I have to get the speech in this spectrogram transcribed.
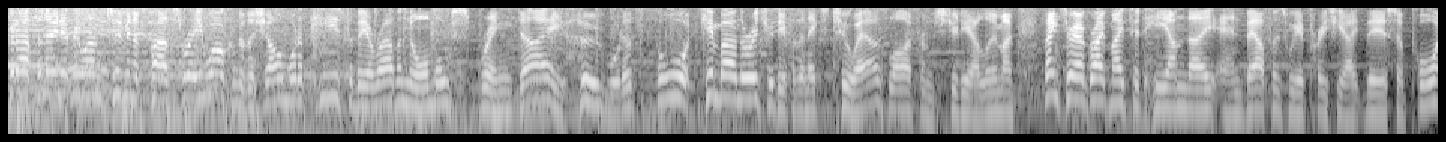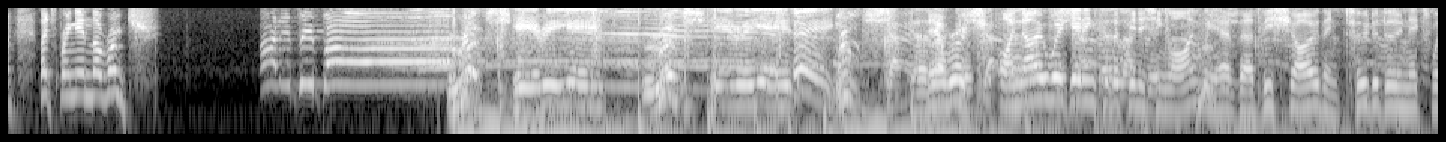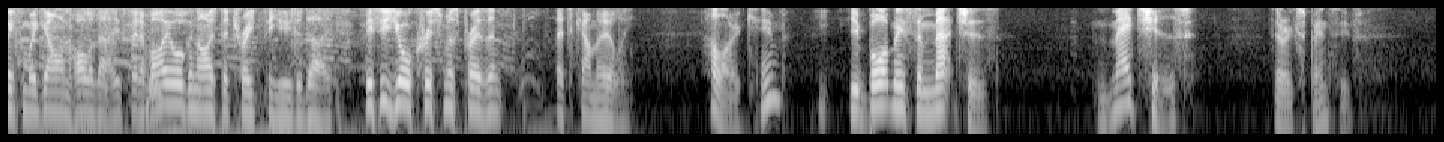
Good afternoon, everyone. Two minutes past three. Welcome to the show on what appears to be a rather normal spring day. Who would have thought? Kimbo and the Rich with you for the next two hours, live from Studio Lumo. Thanks to our great mates at Hyundai and Balfours. We appreciate their support. Let's bring in the Rooch. Party people! Rooch, here he is. Rooch, here he is. Hey, Rooch. Now, Rooch, I know we're getting to the finishing line. We have uh, this show, then two to do next week, and we go on holidays. But have I organised a treat for you today? This is your Christmas present. Let's come early. Hello, Kim. You bought me some matches. Matches. They're expensive.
